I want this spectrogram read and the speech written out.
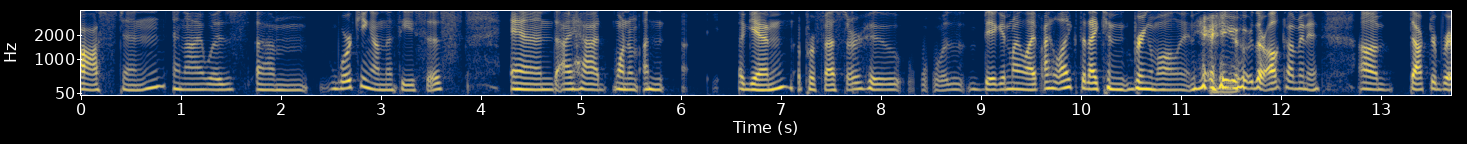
Austin and I was um, working on the thesis, and I had one of an, again a professor who was big in my life. I like that I can bring them all in here; they're all coming in. Um, Dr. Bre-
